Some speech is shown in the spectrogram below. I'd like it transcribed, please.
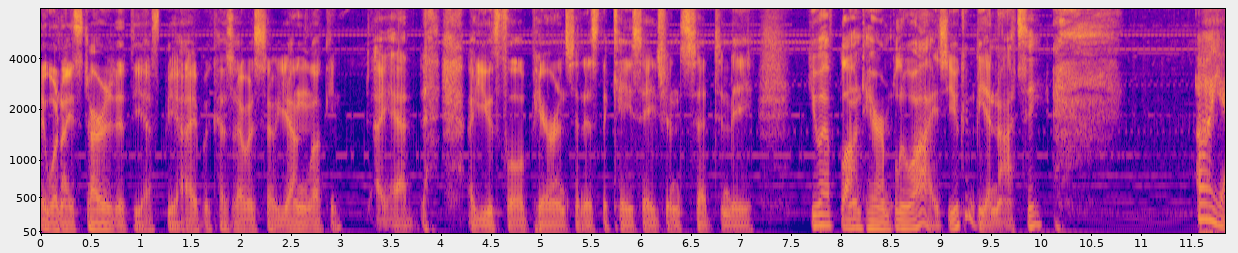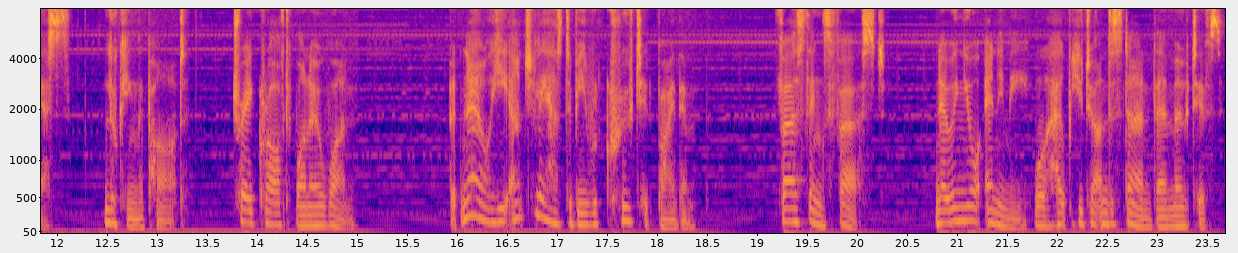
when I started at the FBI because I was so young looking. I had a youthful appearance, and as the case agent said to me, You have blonde hair and blue eyes. You can be a Nazi. Ah, yes, looking the part. Tradecraft 101. But now he actually has to be recruited by them. First things first, knowing your enemy will help you to understand their motives,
